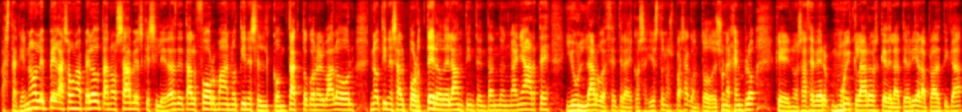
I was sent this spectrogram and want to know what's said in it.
Hasta que no le pegas a una pelota, no sabes que si le das de tal forma, no tienes el contacto con el balón, no tienes al portero delante intentando engañarte y un largo etcétera de cosas. Y esto nos pasa con todo. Es un ejemplo que nos hace ver muy claros que de la teoría a la práctica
